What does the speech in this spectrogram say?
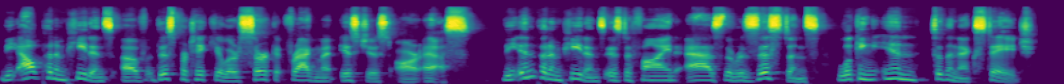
The output impedance of this particular circuit fragment is just Rs. The input impedance is defined as the resistance looking into the next stage.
